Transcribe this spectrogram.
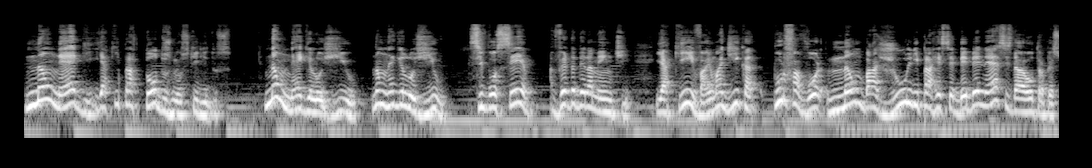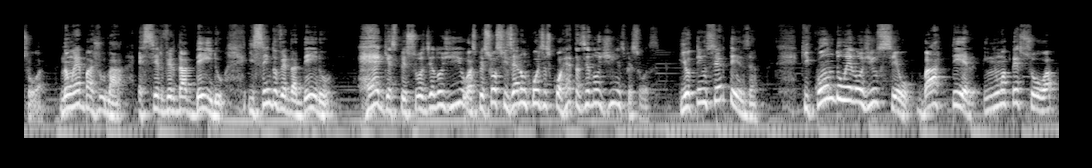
Não negue. E aqui para todos, meus queridos. Não negue elogio. Não negue elogio. Se você verdadeiramente. E aqui vai uma dica por favor, não bajule para receber benesses da outra pessoa. Não é bajular, é ser verdadeiro. E sendo verdadeiro, regue as pessoas de elogio. As pessoas fizeram coisas corretas, elogie as pessoas. E eu tenho certeza que quando um elogio seu bater em uma pessoa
